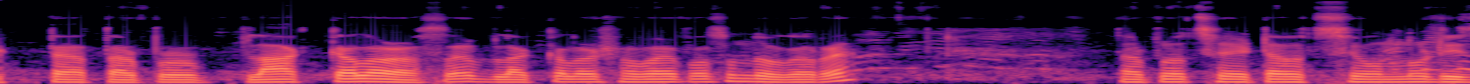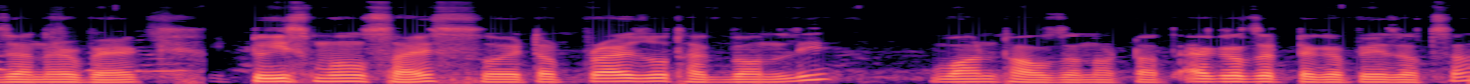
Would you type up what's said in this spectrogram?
একটা তারপর ব্ল্যাক কালার আছে ব্ল্যাক কালার সবাই পছন্দ করে। তারপর হচ্ছে এটা হচ্ছে অন্য ডিজাইনের ব্যাগ একটু স্মল সাইজ সো এটার প্রাইসও থাকবে অনলি ওয়ান থাউজেন্ড অর্থাৎ এক হাজার টাকা পেয়ে যাচ্ছেন।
